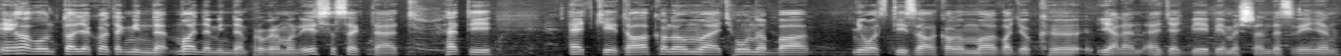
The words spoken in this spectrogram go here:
Én havonta gyakorlatilag minden, majdnem minden programon részt veszek, tehát heti egy-két alkalommal, egy hónapban 8-10 alkalommal vagyok jelen egy-egy BBMS rendezvényen.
